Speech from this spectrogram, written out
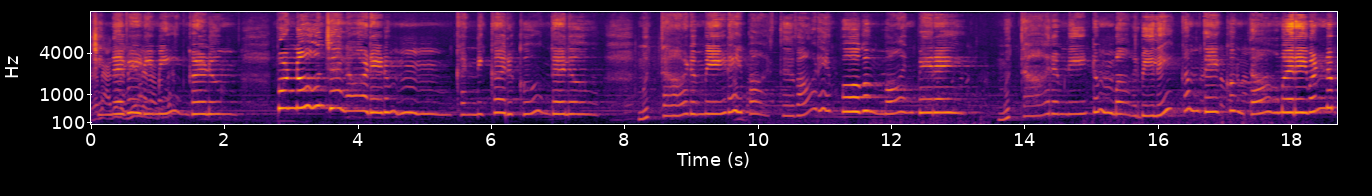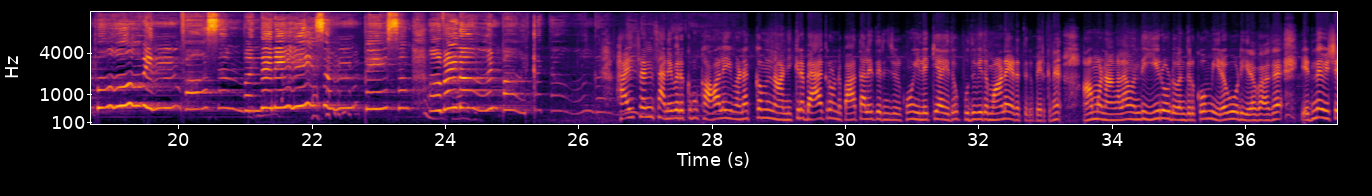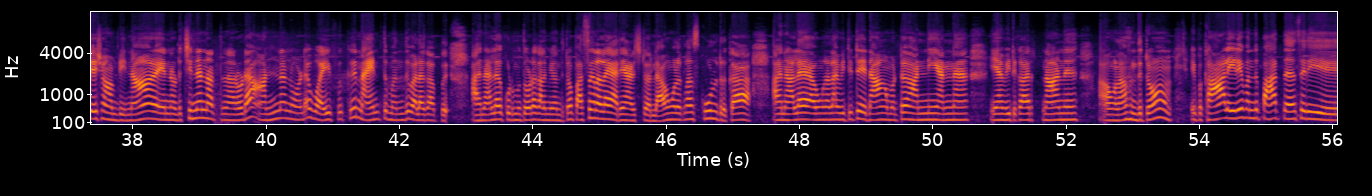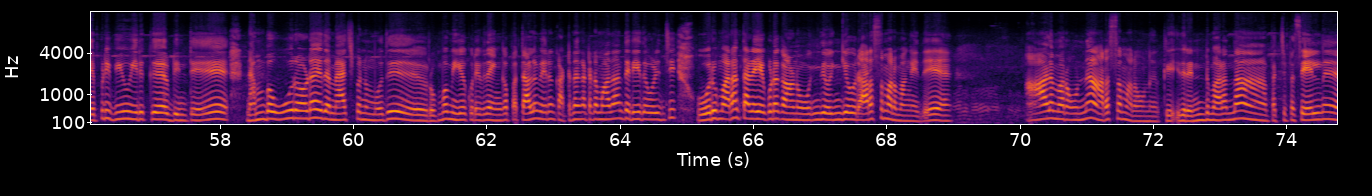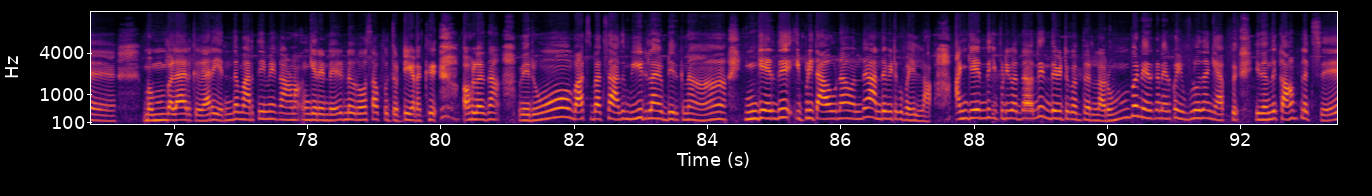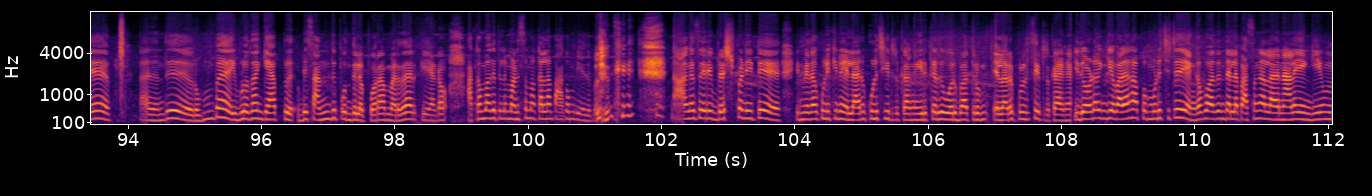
சின்ன விழி மீன்களும் பொன்னூஞ்சலாடிடும் கன்னிக்கரு கூந்தலோ முத்தாடும் மேடை பார்த்து வாடி போகும் மான் பிறை முத்தாரம் நீட்டும் ஃப்ரெண்ட்ஸ் அனைவருக்கும் காலை வணக்கம். நான் நிற்கிற பேக்ரவுண்டை பார்த்தாலே தெரிஞ்சிருக்கும். இலக்கியா ஏதோ புதுவிதமான இடத்துக்கு போயிருக்குன்னு. ஆமாம் நாங்களாம் வந்து ஈரோடு வந்திருக்கோம். இரவோடு இரவாக. என்ன விசேஷம் அப்படின்னா என்னோட சின்ன நாத்தனாரோட அண்ணனோட ஒய்ஃபுக்கு நைன்த்து மந்த் வளகாப்பு. அதனால் குடும்பத்தோடு கிளம்பி வந்துட்டோம். பசங்களெல்லாம் யாரையும் அழைச்சிட்டு வரல. அவங்களுக்குலாம் ஸ்கூல் இருக்கா? அதனால் அவங்களெல்லாம் விட்டுட்டு நாங்கள் மட்டும் அண்ணி அண்ணன் என் வீட்டுக்கார் நான் அவங்களாம் வந்துட்டோம். இப்போ காலையிலே வந்து பார்த்தேன். சரி எப்படி வியூ இருக்குது அப்படின்ட்டு நம்ம ஊரோட இதை மேட்ச் பண்ணும்போது ரொம்ப மிக குறைவு தான் எங்கே பார்த்தாலும் வெறும் கட்டணம் கட்டணமாக தான் தெரியுது ஒழிஞ்சு ஒரு மரம் தழையை கூட காணும். இங்கே இங்கே ஒரு அரச மரமாங்க இது. ஆலமரம் ஒன்று அரச மரம் ஒன்று இருக்குது இது ரெண்டு மரம் தான் பச்சை பசேல்னு மும்பலாக இருக்குது வேறு எந்த மரத்தையுமே காணும். இங்கே ரெண்டு ரெண்டு ரோசாப்பூ தொட்டி கிடக்கு. அவ்வளோதான் வெறும் பாக்ஸ் பாக்ஸாக அதுவும் வீடுலாம் எப்படி இருக்குன்னா இங்கேருந்து இப்படி தாவுனா வந்து அந்த வீட்டுக்கு போயிடலாம். அங்கேருந்து இப்படி வந்தால் வந்து இந்த வீட்டுக்கு வந்துடலாம். ரொம்ப நெருக்க நெருக்கம். இவ்வளோ தான் கேப்பு இது வந்து காம்ப்ளெக்ஸு அது வந்து ரொம்ப இவ்வளோ தான் கேப்பு அப்படியே சந்து பொந்தில் போகிற மாதிரி தான் இருக்குது இடம். அக்கம் பக்கத்தில் மனுஷ மக்கள்லாம் பார்க்க முடியாது போல இருக்கு. நாங்கள் சரி ப்ரஷ் பண்ணிவிட்டு இனிமேல் தான் குளிக்கணும். எல்லோரும் குளிச்சிக்கிட்டு இருக்காங்க. இருக்கிறது ஒரு பாத்ரூம் எல்லோரும் குளிச்சிட்டு இருக்காங்க. இதோட இங்கே வளகாப்பை முடிச்சுட்டு எங்கே போகிறதுன்னு தெரியல. பசங்க இல்லாதனால எங்கேயும்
